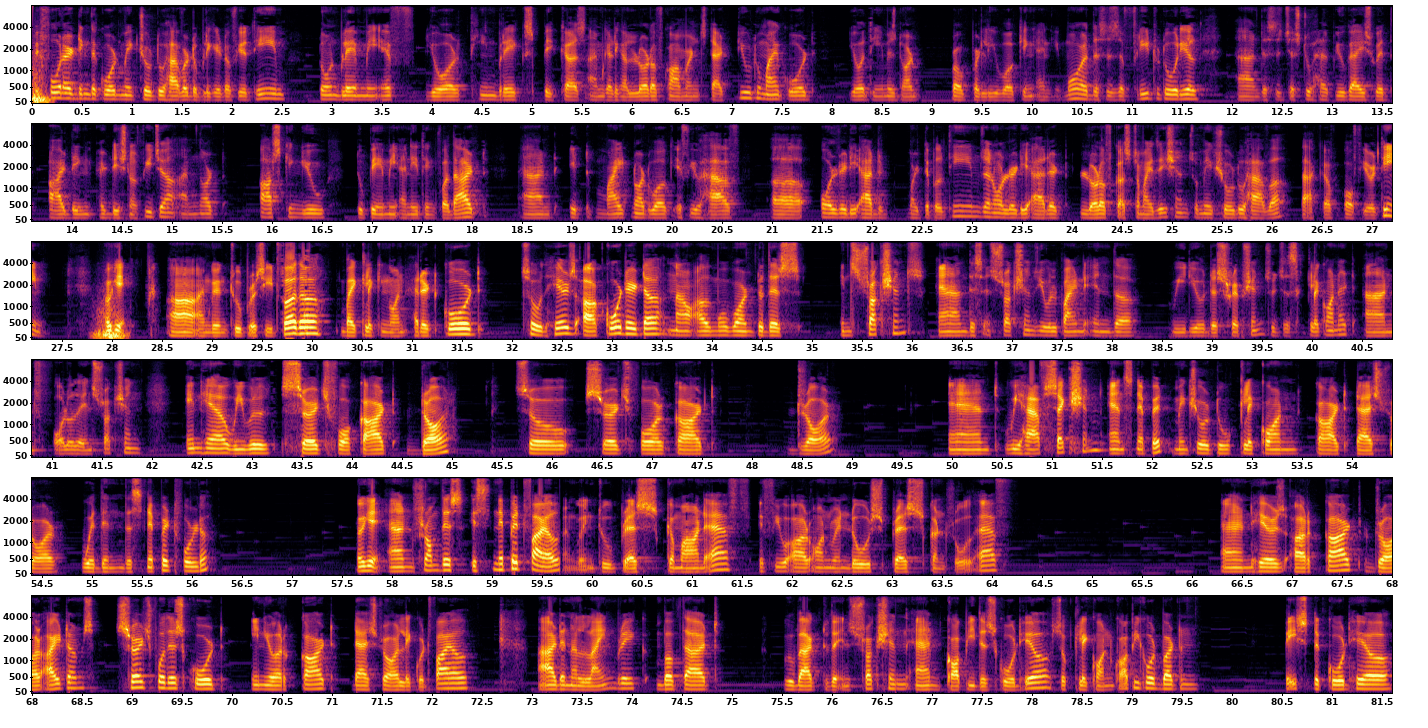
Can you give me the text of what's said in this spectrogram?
Before editing the code, make sure to have a duplicate of your theme. Don't blame me if your theme breaks because I'm getting a lot of comments that due to my code, your theme is not properly working anymore this is a free tutorial and this is just to help you guys with adding additional feature i'm not asking you to pay me anything for that and it might not work if you have uh, already added multiple themes and already added a lot of customization. So make sure to have a backup of your theme okay uh, i'm going to proceed further by clicking on edit code. So here's our core data. Now i'll move on to this instructions. And this instructions you will find in the video description. So just click on it and follow the instruction. In here we will search for cart drawer. So search for cart drawer and we have section and snippet. Make sure to click on cart dash drawer within the snippet folder. Okay and from this snippet file i'm going to press command f. If you are on windows press control f. And here's our cart drawer items. Search for this code in your cart dash drawer liquid file. Add in a line break. Above that go back to the instruction and copy this code here. So click on copy code button paste the code here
